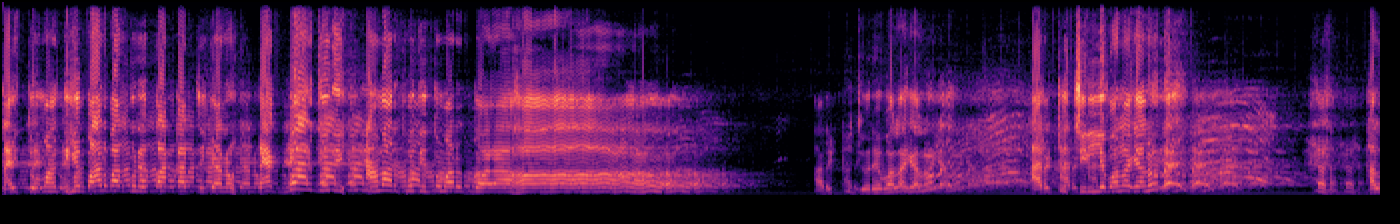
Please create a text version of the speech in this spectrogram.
তাই তোমার দিকে বারবার করে তাকাচ্ছি কেন? একবার যদি আমার প্রতি তোমার দয়া হয়। আর একটু জোরে বলা গেল না? আর একটু চিল্লে বলা গেল না? আল্লাহ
